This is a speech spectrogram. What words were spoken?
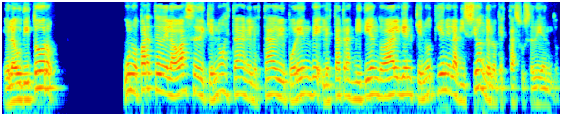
El auditor, uno parte de la base de que no está en el estadio y por ende le está transmitiendo a alguien que no tiene la visión de lo que está sucediendo.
